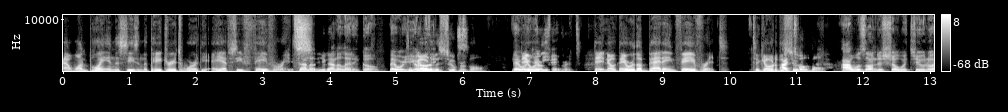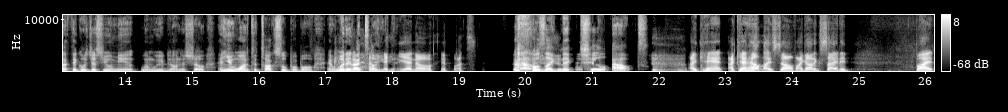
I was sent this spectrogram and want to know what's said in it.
At one point in the season, the Patriots were the AFC You favorites gotta you gotta let it go. They were to your go to the Super. Bowl. They were They were your the favorites. they no, they were the betting favorite to go to the I Super told Bowl. I was on this show with you, and I think it was just you and me when we were on the show, and you wanted to talk Super Bowl. And what did I tell you, Nick? yeah, no, it was. I was like, Nick, chill out. I can't. I can't help myself. I got excited. But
